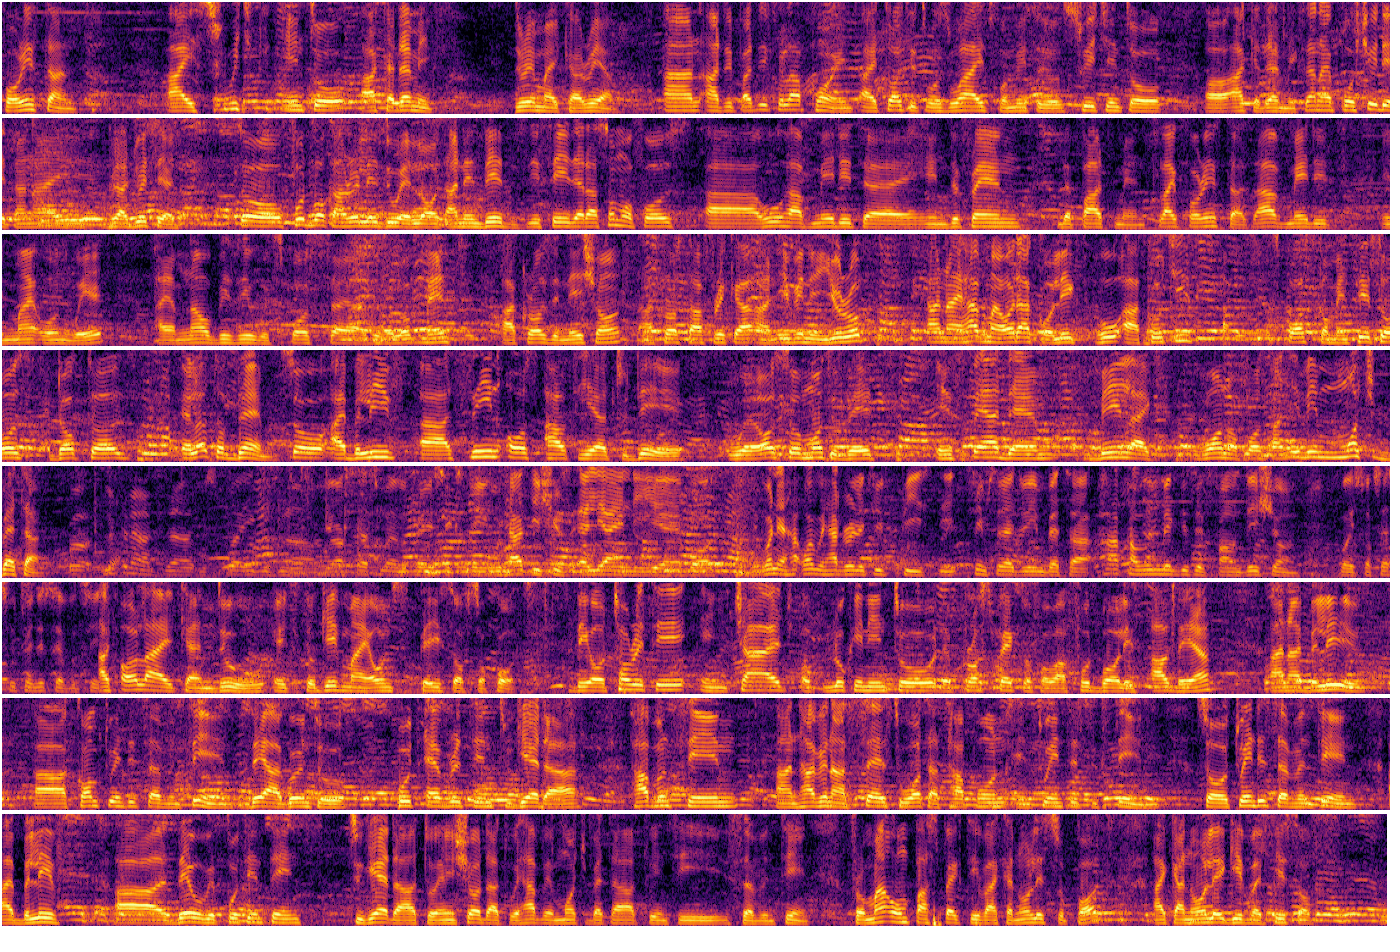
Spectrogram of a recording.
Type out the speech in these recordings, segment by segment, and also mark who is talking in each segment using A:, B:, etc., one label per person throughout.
A: For instance, I switched into academics during my career. And at a particular point, I thought it was wise for me to switch into uh, academics, and I pursued it and I graduated. So football can really do a lot, and indeed, you see, there are some of us uh, who have made it uh, in different departments. Like for instance, I have made it in my own way. I am now busy with sports uh, development across the nation, across Africa, and even in Europe. And I have my other colleagues who are coaches, sports commentators, doctors, a lot of them. So I believe uh, seeing us out here today will also motivate, inspire them, being like one of us, and even much better
B: looking at uh, the Super Eagles now, your assessment of 2016, we had issues earlier in the year, but when, when we had relative peace, the team started doing better. How can we make this a foundation for a successful 2017?
A: All I can do is to give my own space of support. The authority in charge of looking into the prospect of our football is out there, and I believe uh, come 2017, they are going to put everything together having seen and having assessed what has happened in 2016. So 2017, I believe uh, they will be putting things together to ensure that we have a much better 2017. From my own perspective, I can only support, I can only give a piece of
